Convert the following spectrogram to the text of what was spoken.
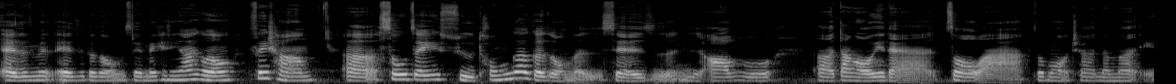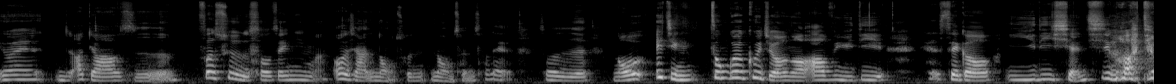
还是蛮还是搿种，侪蛮开心。像搿种非常呃苏州传统个搿种物事，侪是你阿婆呃当我一代做啊，做拨我吃。那么因为你阿爹是勿算是苏州人嘛，屋里向是农村农村出来个，所以我一进总归感觉我阿婆有点三个有点嫌弃我阿爹。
